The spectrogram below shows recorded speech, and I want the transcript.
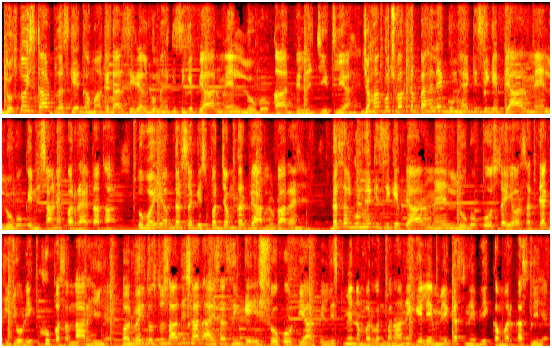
दोस्तों स्टार प्लस के धमाकेदार सीरियल गुम है किसी के प्यार में, लोगों का दिल जीत लिया है। जहाँ कुछ वक्त पहले गुम है किसी के प्यार में, लोगों के निशाने पर रहता था। तो वही अब दर्शक इस पर जमकर प्यार लुटा रहे हैं। दरअसल गुम है किसी के प्यार में लोगों को सही और सत्या की जोड़ी खूब पसंद आ रही है। और वही दोस्तों, साथ ही साथ आयशा सिंह के इस शो को टीआरपी लिस्ट में नंबर वन बनाने के लिए मेकर्स ने भी कमर कस ली है।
